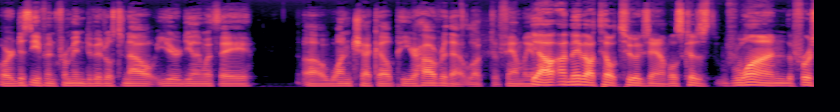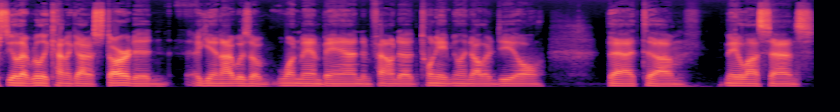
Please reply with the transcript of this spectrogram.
or just even from individuals to now you're dealing with a uh, one check LP or however that looked, a family. Yeah, uh, maybe I'll tell two examples because one, the first deal that really kind of got us started. Again, I was a one man band and found a $28 million deal that um, made a lot of sense.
